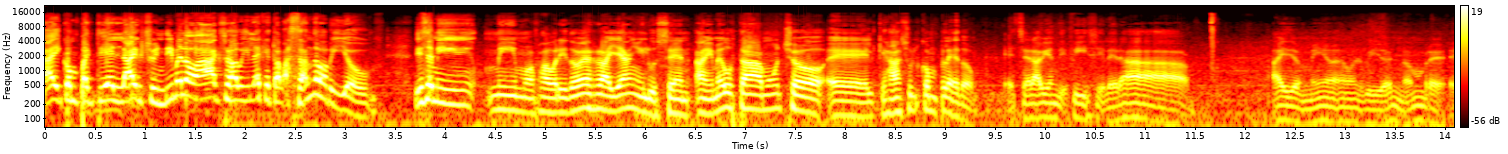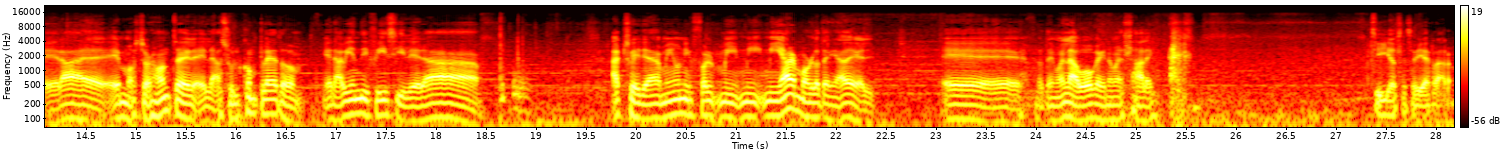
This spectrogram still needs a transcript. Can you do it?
ay, compartir el live stream. Dímelo, Axel Avilés, ¿qué está pasando, papi yo? Dice mi, mi favorito es Ryan y Lucen. A mí me gustaba mucho eh, el que es azul completo. Ese era bien difícil, era... Ay, Dios mío, me olvidó el nombre. Era eh, el Monster Hunter, el, azul completo. Era bien difícil, era... Actually, mi uniforme, mi, mi, mi armor lo tenía de él. Eh, lo tengo en la boca y no me sale. sí, yo sé, sería raro.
